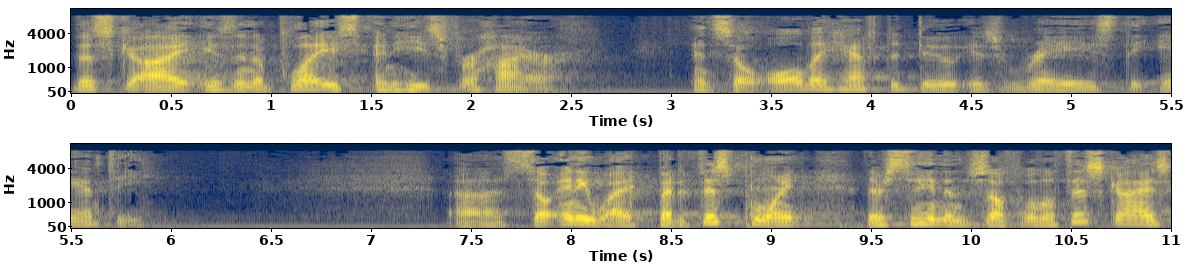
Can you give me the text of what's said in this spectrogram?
This guy is in a place and he's for hire. And so all they have to do is raise the ante. Uh, so anyway, but at this point, they're saying to themselves, well, if this guy's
